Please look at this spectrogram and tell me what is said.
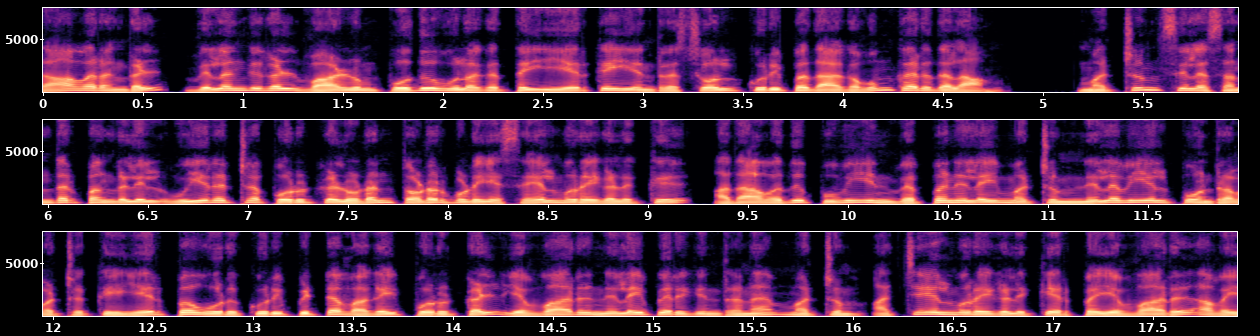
தாவரங்கள் விலங்குகள் வாழும் பொது உலகத்தை இயற்கை என்ற சொல் குறிப்பதாகவும் கருதலாம். மற்றும் சில சந்தர்ப்பங்களில் உயிரற்ற பொருட்களுடன் தொடர்புடைய செயல்முறைகளுக்கு. அதாவது புவியின் வெப்பநிலை மற்றும் நிலவியல் போன்றவற்றுக்கு ஏற்ப ஒரு குறிப்பிட்ட வகை பொருட்கள் எவ்வாறு நிலைபெறுகின்றன மற்றும் அச்செயல்முறைகளுக்கேற்ப எவ்வாறு அவை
